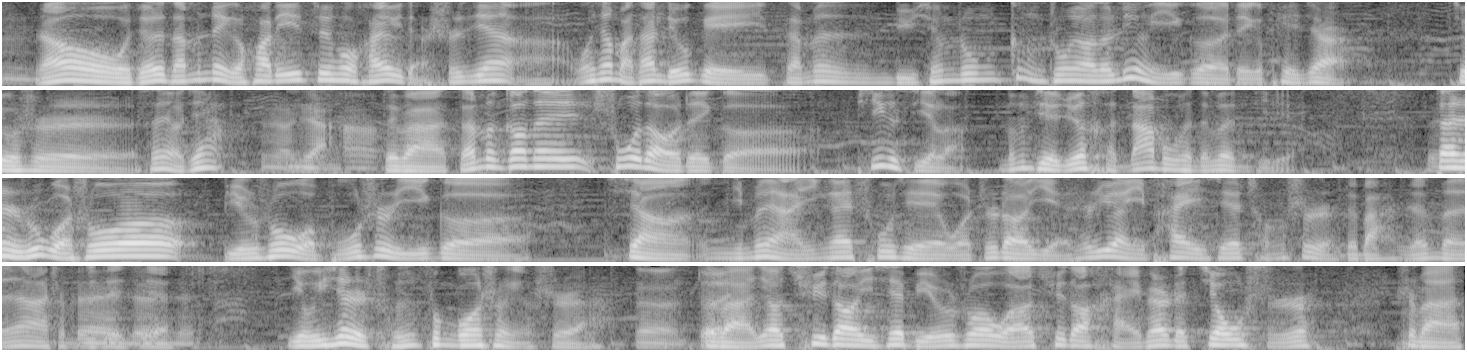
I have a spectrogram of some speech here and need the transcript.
嗯然后我觉得咱们这个话题最后还有一点时间啊，我想把它留给咱们旅行中更重要的另一个这个配件儿，就是三脚架，三脚架啊，对吧？咱们刚才说到这个 Pixie 了，能解决很大部分的问题。但是如果说，比如说我不是一个像你们俩应该出去，我知道也是愿意拍一些城市，对吧？人文啊什么的这些，对对对有一些是纯风光摄影师啊，嗯，对？吧？要去到一些，比如说我要去到海边的礁石，是吧？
